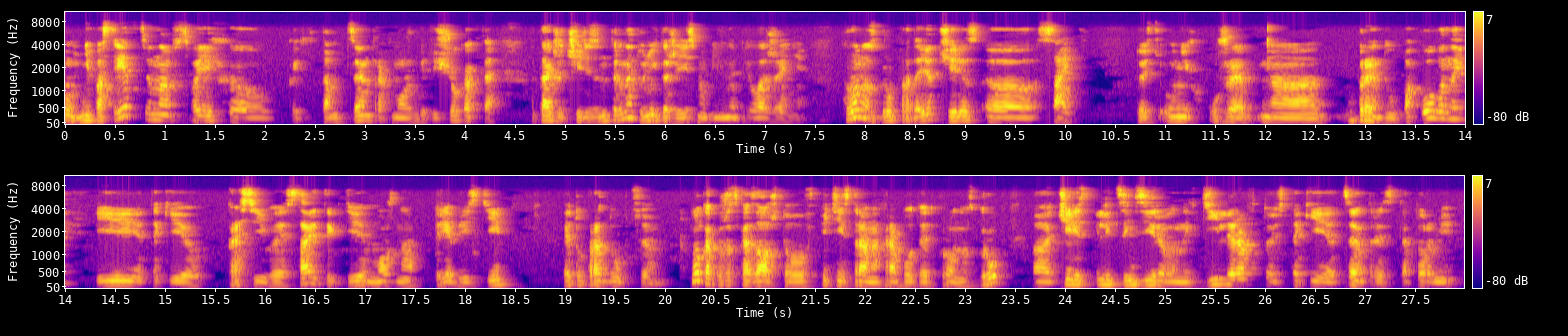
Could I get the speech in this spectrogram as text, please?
ну, непосредственно в своих э, каких там центрах, может быть, еще как-то. А также через интернет, у них даже есть мобильное приложение. Kronos Group продает через э, сайт. То есть у них уже э, бренды упакованы и такие красивые сайты, где можно приобрести эту продукцию. Ну, как уже сказал, что в пяти странах работает Kronos Group э, через лицензированных дилеров, то есть такие центры, с которыми,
